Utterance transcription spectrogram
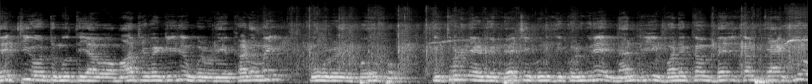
வெற்றி ஓட்டு முத்தையாவை மாற்ற வேண்டியது உங்களுடைய கடமை உங்களுடைய பொறுப்பு. இத்துடன் என்னுடைய பேச்சை குறித்துக் கொள்கிறேன். நன்றி வணக்கம் வெல்கம் தேங்க்யூ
